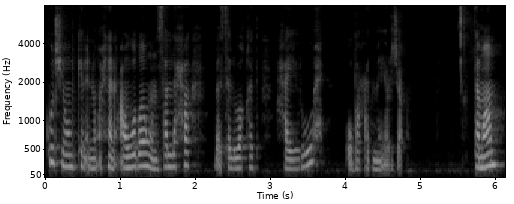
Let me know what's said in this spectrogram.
كل شيء ممكن إنه إحنا نعوضه ونصلحه بس الوقت حيروح وبعد ما يرجع. تمام؟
